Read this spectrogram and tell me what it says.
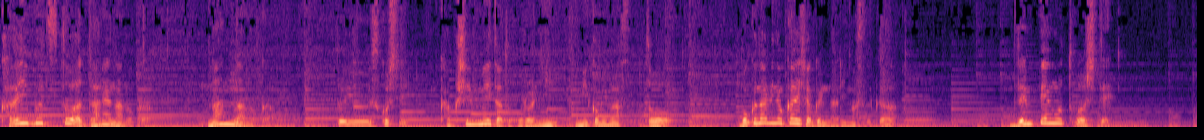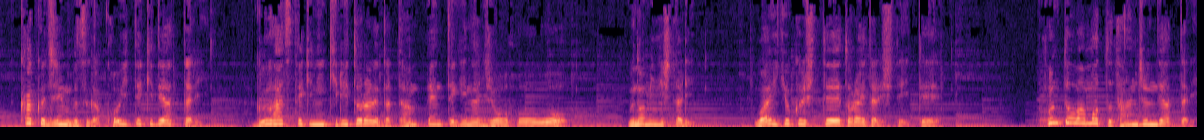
怪物とは誰なのか何なのかという少し確信めいたところに踏み込みますと僕なりの解釈になりますが前編を通して各人物が故意的であったり偶発的に切り取られた断片的な情報を鵜呑みにしたり歪曲して捉えたりしていて本当はもっと単純であったり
